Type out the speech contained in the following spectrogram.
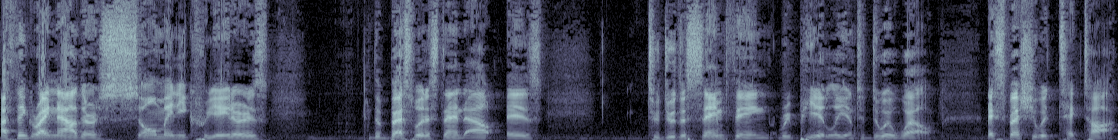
I think right now there are so many creators. The best way to stand out is to do the same thing repeatedly and to do it well, especially with TikTok.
